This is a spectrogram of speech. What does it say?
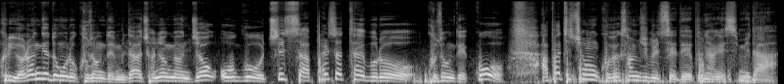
그리고 11개 동으로 구성됩니다. 전용 면적 59, 74, 84 타입으로 구성됐고 아파트 총은 931세대 분양했습니다.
